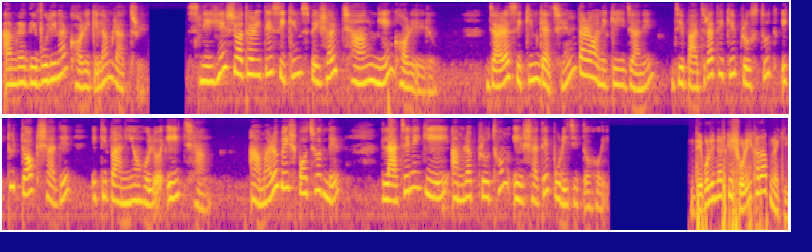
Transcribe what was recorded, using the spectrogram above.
আমরা দেবলিনার ঘরে গেলাম রাত্রে। স্নেহের যথারীতি সিকিম স্পেশাল ছাং নিয়ে ঘরে এলো। যারা সিকিম গেছেন, তারা অনেকেই জানেন যে বাজরা থেকে প্রস্তুত একটু টক স্বাদের একটি পানীয় হলো এই ছাং। আমারও বেশ পছন্দের। লাচেনে গিয়েই আমরা প্রথম এর সাথে পরিচিত হই। দেবলিনার কি শরীর খারাপ নাকি?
